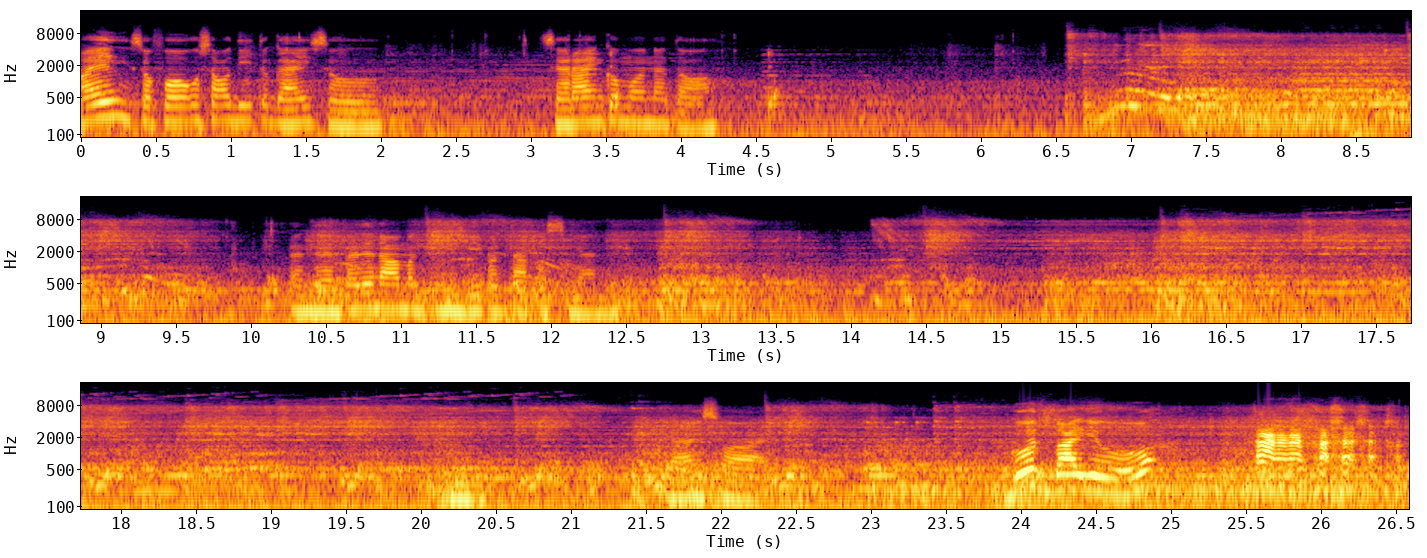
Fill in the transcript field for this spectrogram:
Okay, so focus ako dito guys. So, sirain ko muna to. And then, pwede na ako mag-EB pagtapos niyan. Nice one. Good value.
